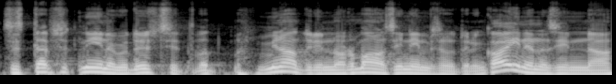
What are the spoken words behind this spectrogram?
sest täpselt nii, nagu te ütlesite, vot mina tulin normaalse inimesena, tulin kainena sinna.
